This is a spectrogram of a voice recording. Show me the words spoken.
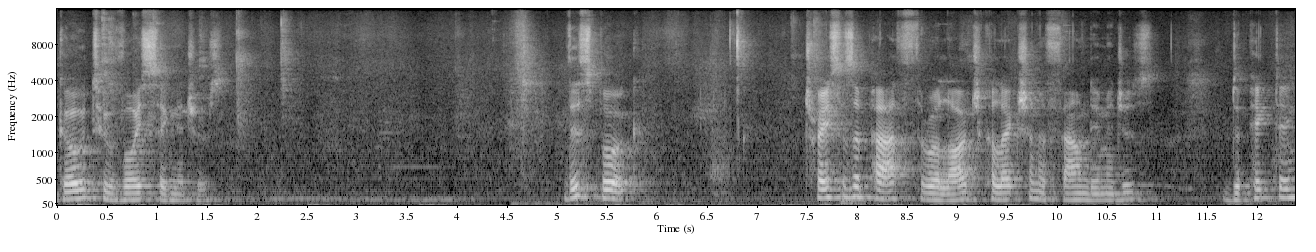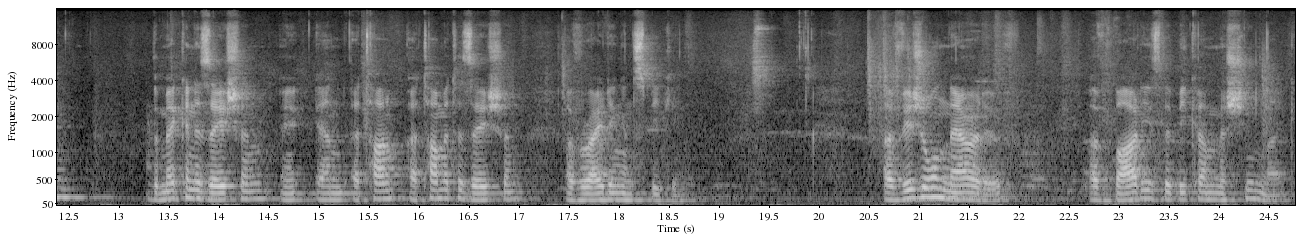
Go to voice signatures. This book traces a path through a large collection of found images depicting the mechanization and autom- automatization of writing and speaking. A visual narrative of bodies that become machine like.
